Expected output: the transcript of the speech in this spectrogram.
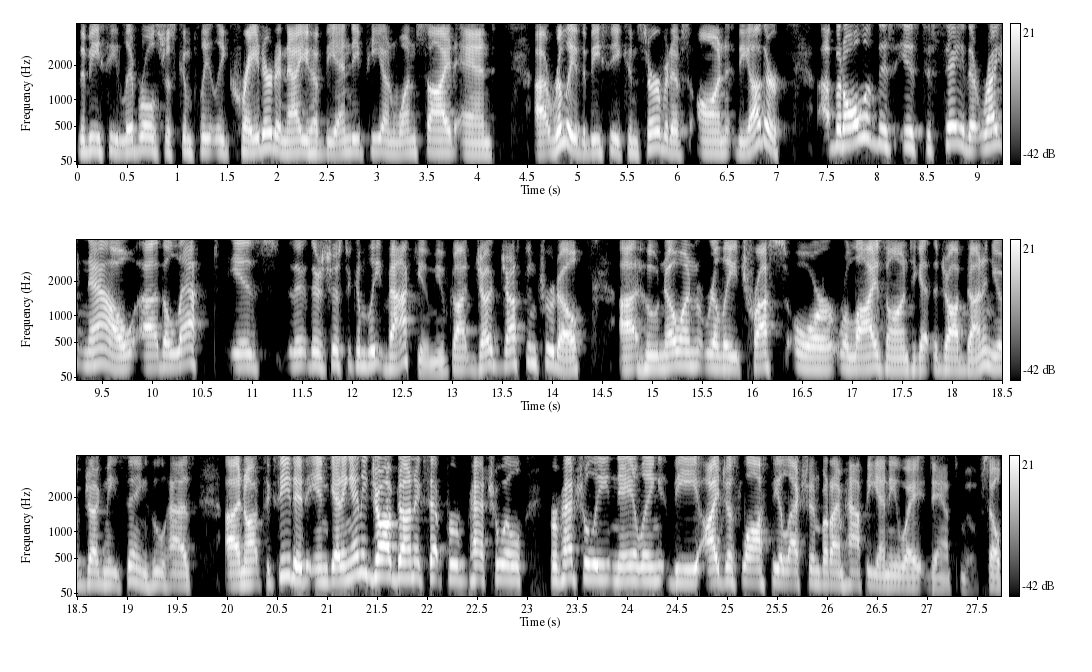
the BC Liberals just completely cratered, and now you have the NDP on one side and uh, really the BC Conservatives on the other. Uh, but all of this is to say that right now, uh, the left is there's just a complete vacuum. You've got Justin Trudeau uh, who no one really trusts or relies on to get the job done. And you have Jagmeet Singh, who has uh, not succeeded in getting any job done except perpetual, perpetually nailing the "I just lost the election, but I'm happy anyway" dance move. So,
